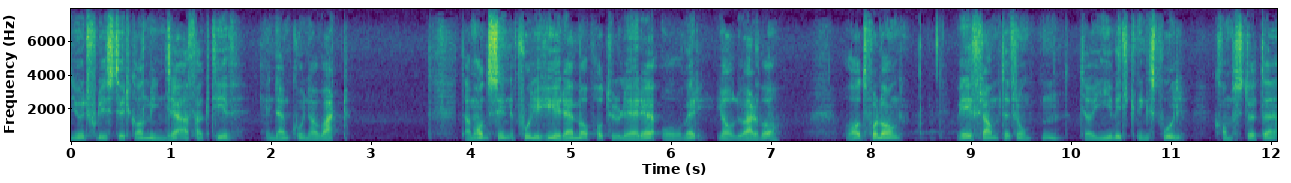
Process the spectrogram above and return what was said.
gjorde flystyrkene mindre effektive enn de kunne ha vært. De hadde sin fulle hyre med å patruljere over Jaluelva, og hadde for lang vei frem til fronten til å gi virkningsfull kampstøtte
